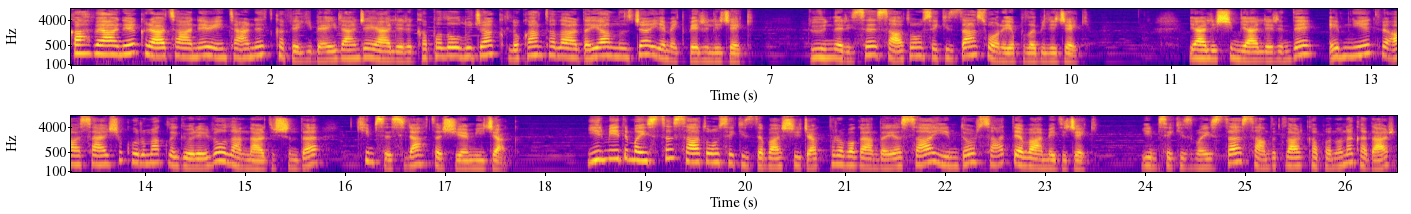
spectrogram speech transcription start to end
Kahvehane, kıraathane ve internet kafe gibi eğlence yerleri kapalı olacak, lokantalarda yalnızca yemek verilecek. Düğünler ise saat 18'den sonra yapılabilecek. Yerleşim yerlerinde emniyet ve asayişi korumakla görevli olanlar dışında kimse silah taşıyamayacak. 27 Mayıs'ta saat 18'de başlayacak propaganda yasağı 24 saat devam edecek. 28 Mayıs'ta sandıklar kapanana kadar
